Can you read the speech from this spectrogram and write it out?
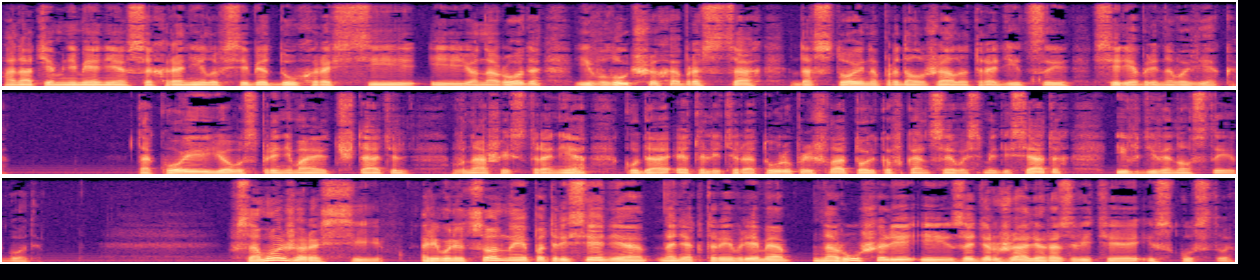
она, тем не менее, сохранила в себе дух России и ее народа и в лучших образцах достойно продолжала традиции Серебряного века. Такое ее воспринимает читатель в нашей стране, куда эта литература пришла только в конце 80-х и в 90-е годы. В самой же России революционные потрясения на некоторое время нарушили и задержали развитие искусства.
